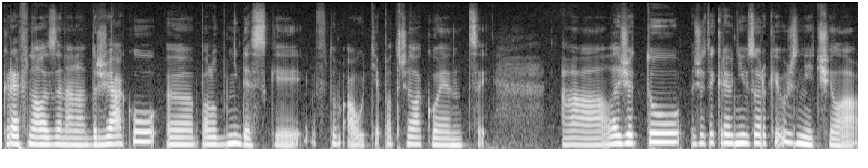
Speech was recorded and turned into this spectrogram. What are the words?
krev nalezená na držáku palubní desky v tom autě patřila kojenci. Ale že, tu, že ty krevní vzorky už zničila,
